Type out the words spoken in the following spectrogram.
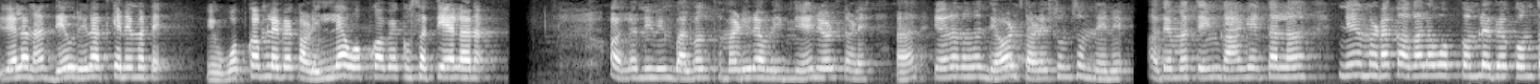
ಇದೆಲ್ಲ ನಾನು ದೇವ್ರು ಇರೋದಕ್ಕೇನೆ ಮತ್ತೆ. ನೀವು ಒಪ್ಕೊಂಬ್ಲೇಬೇಕು, ಅವಳು ಇಲ್ಲೇ ಒಪ್ಕೋಬೇಕು ಸತ್ಯ ಎಲ್ಲನ. ಅಲ್ಲ, ನೀವು ಹಿಂಗೆ ಬಲವಂತ ಮಾಡಿರ ಅವಳು ಇನ್ನೇನು ಹೇಳ್ತಾಳೆ? ಏನಾರ ಒಂದು ಹೇಳ್ತಾಳೆ, ಸುಮ್ ಸುಮ್ಮನೆ ಅದೇ ಮತ್ತೆ ಹಿಂಗೆ ಆಗೈತಲ್ಲ? ನೇ ಮಾಡೋಕ್ಕಾಗಲ್ಲ, ಒಪ್ಕೊಂಬ್ಲೇಬೇಕು ಅಂತ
